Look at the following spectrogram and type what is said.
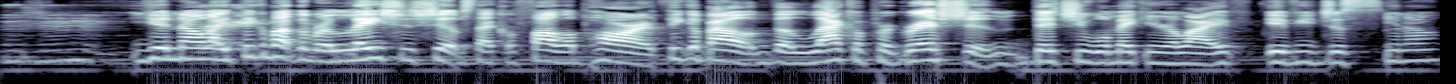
Mm-hmm. You know, right. like think about the relationships that could fall apart. Think about the lack of progression that you will make in your life if you just, you know.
